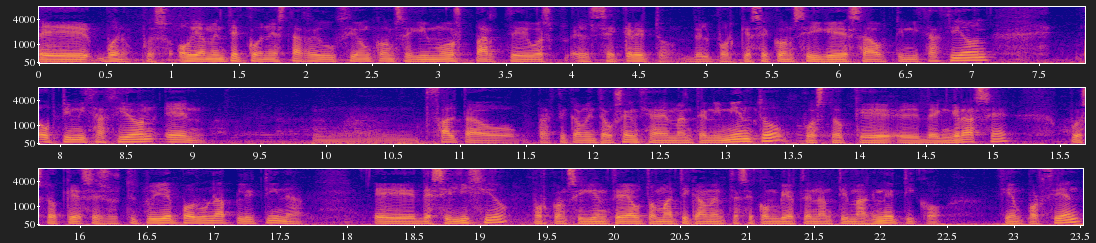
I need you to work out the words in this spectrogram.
Eh, bueno, pues obviamente con esta reducción conseguimos parte o es el secreto del por qué se consigue esa optimización. Optimización en mm, falta o prácticamente ausencia de mantenimiento, puesto que eh, de engrase, puesto que se sustituye por una pletina eh, de silicio, por consiguiente automáticamente se convierte en antimagnético 100%,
